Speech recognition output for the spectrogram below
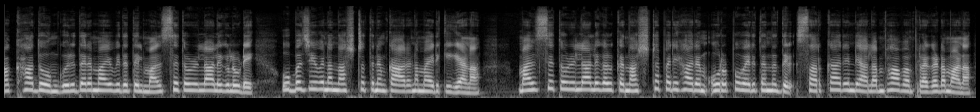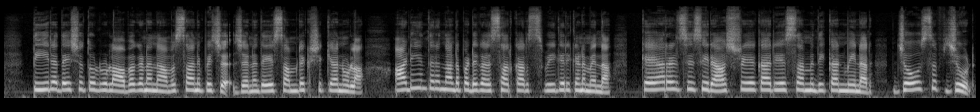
ആഘാതവും ഗുരുതരമായ വിധത്തിൽ മത്സ്യത്തൊഴിലാളികളുടെ ഉപജീവന നഷ്ടത്തിനും കാരണമായിരിക്കുകയാണ്. മത്സ്യത്തൊഴിലാളികൾക്ക് നഷ്ടപരിഹാരം ഉറപ്പുവരുത്തുന്നതിൽ സർക്കാരിന്റെ അലംഭാവം പ്രകടമാണ്. തീരദേശത്തോടുള്ള അവഗണന അവസാനിപ്പിച്ച് ജനതയെ സംരക്ഷിക്കാനുള്ള അടിയന്തര നടപടികൾ സർക്കാർ സ്വീകരിക്കണമെന്ന് K R L C C രാഷ്ട്രീയകാര്യ സമിതി convener Joseph Jude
